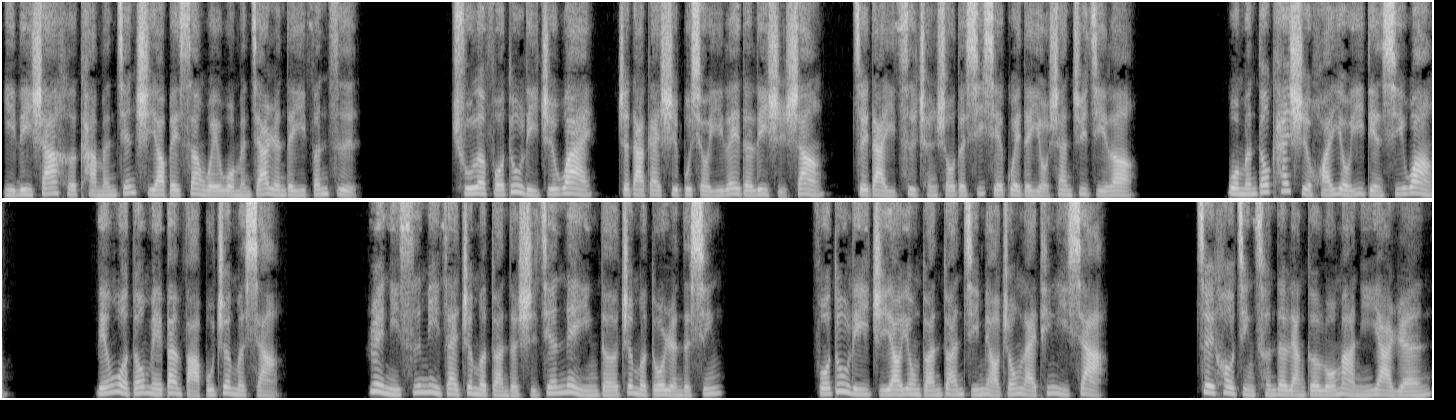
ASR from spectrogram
伊丽莎和卡门坚持要被算为我们家人的一分子。除了佛度里之外。这大概是不朽一类的历史上最大一次成熟的吸血鬼的友善聚集了。我们都开始怀有一点希望。连我都没办法不这么想。瑞尼斯密在这么短的时间内赢得这么多人的心，佛度里只要用短短几秒钟来听一下。最后仅存的两个罗马尼亚人，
